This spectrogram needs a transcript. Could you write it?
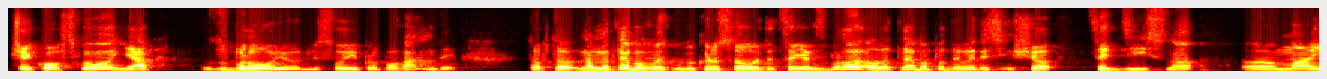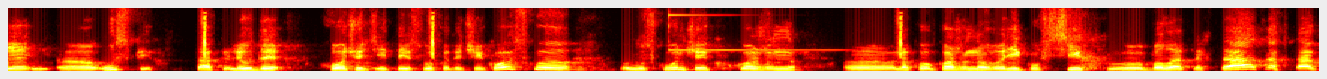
Чайковського як зброю для своєї пропаганди. Тобто нам не треба використовувати це як зброю, але треба подивитись, що це дійсно е, має е, успіх. Так, люди хочуть іти слухати Чайковського, Лускунчик кожен е, на кожен новий рік у всіх балетних театрах. Так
